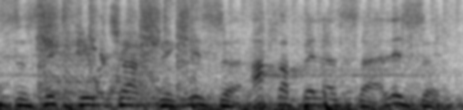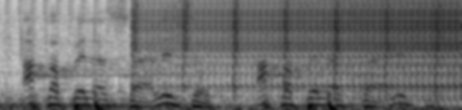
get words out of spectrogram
Style. Listen, 16 track thing. Listen, acapella style. Listen, acapella style. Listen, acapella style. Listen.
